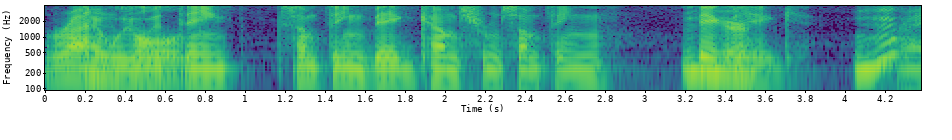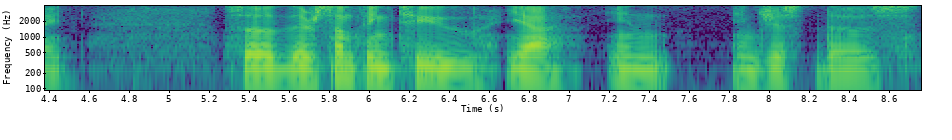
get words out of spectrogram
Right. Unfolds. We would think something big comes from something bigger. Big. Mm-hmm. Right. So there's something too, yeah, in in just those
